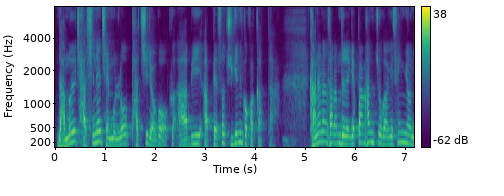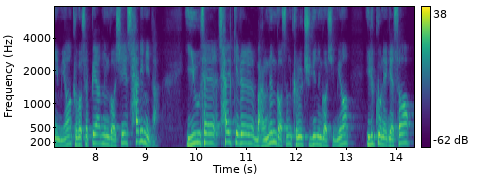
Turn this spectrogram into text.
남을 자신의 제물로 바치려고 그 아비 앞에서 죽이는 것 같다. 가난한 사람들에게 빵 한 조각이 생명이며 그것을 빼앗는 것이 살인이다. 이웃의 살 길을 막는 것은 그를 죽이는 것이며 일꾼에게서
